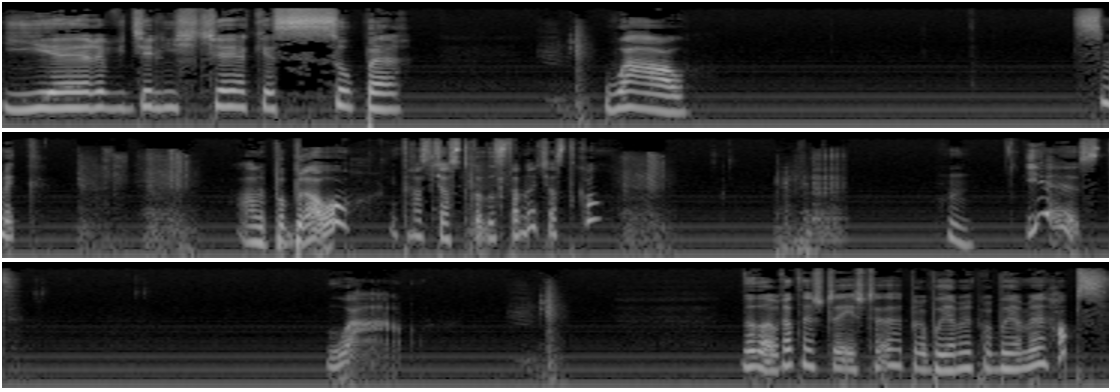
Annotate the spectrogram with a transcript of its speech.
Jer, widzieliście, jakie super. Wow. Smyk. Ale pobrało? I teraz ciastko dostanę? Ciastko? Hmm. Jest. Wow. No dobra, to jeszcze, jeszcze próbujemy, próbujemy. Hops.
